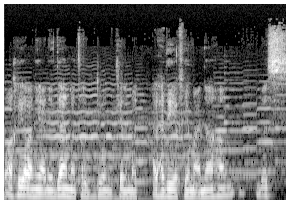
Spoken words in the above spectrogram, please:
وأخيرا يعني دائما ترددون كلمة الهدية في معناها بس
